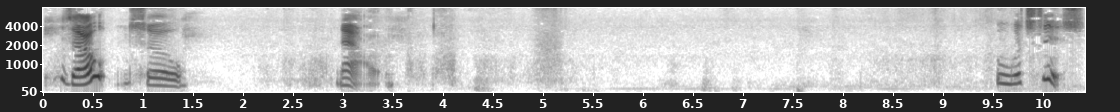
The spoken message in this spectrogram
he's out, so now. Ooh, what's this?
